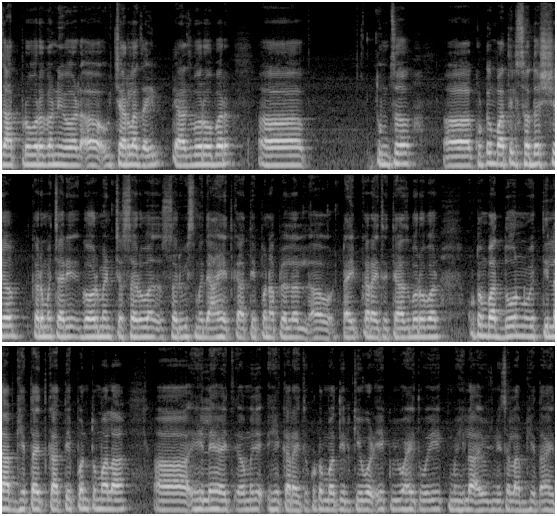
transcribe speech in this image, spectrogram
जात प्रवर्ग निवड विचारला जाईल. त्याचबरोबर तुमचं कुटुंबातील सदस्य कर्मचारी गव्हर्नमेंटच्या सर्व सर्व्हिसमध्ये आहेत का? ते पण आपल्याला टाईप करायचं आहे त्याचबरोबर कुटुंबात दोन व्यक्ती लाभ घेत आहेत का? ते पण तुम्हाला हे लिहायचं म्हणजे हे करायचं. कुटुंबातील केवळ एक विवाहित व एक महिला योजनेचा लाभ घेत आहेत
